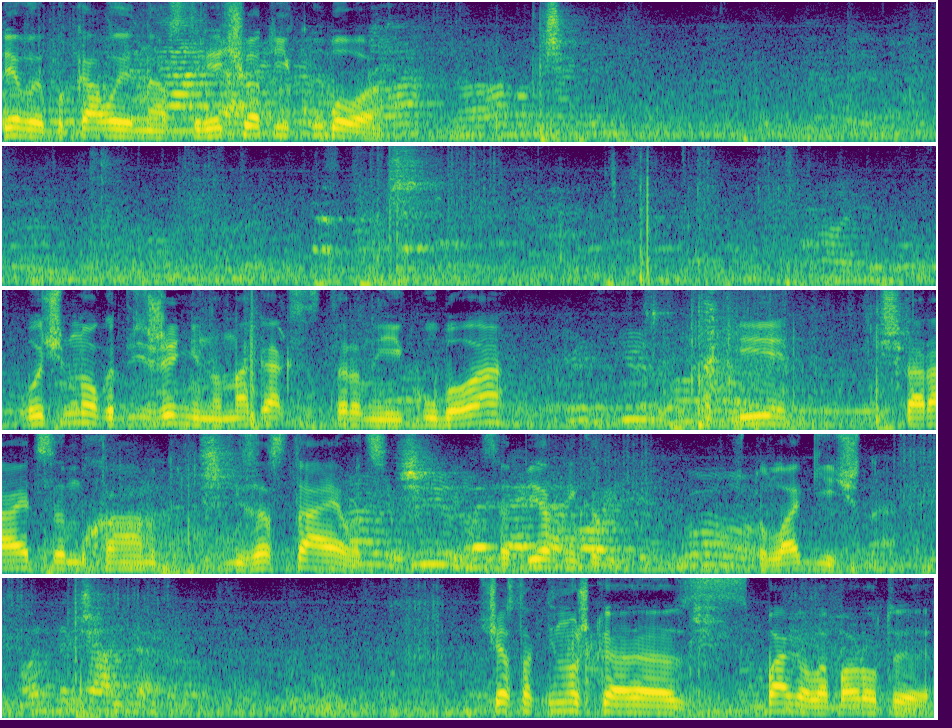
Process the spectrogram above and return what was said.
левые боковые навстречу от Якубова. Очень много движений на ногах со стороны Якубова. И старается Мухаммад не застаиваться соперником. что логично. Сейчас так немножко сбавил обороты,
